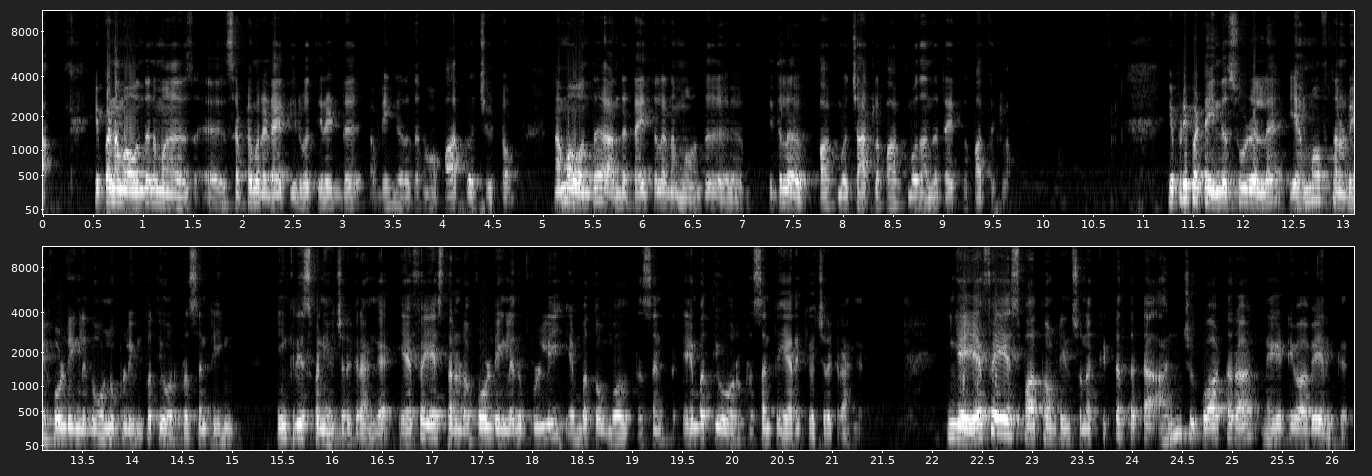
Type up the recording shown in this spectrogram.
தான். இப்போ நம்ம வந்து நம்ம செப்டம்பர் ரெண்டாயிரத்தி இருபத்தி ரெண்டு அப்படிங்கிறத நம்ம பார்த்து வச்சுக்கிட்டோம். நம்ம வந்து அந்த டயத்தில் நம்ம வந்து இதில் பார்க்கும்போது சார்ட்டில் பார்க்கும்போது அந்த டயத்தில் பார்த்துக்கலாம். இப்படிப்பட்ட இந்த சூழலில் எம்எஃப் தன்னுடைய ஹோல்டிங்லேருந்து ஒன்று புள்ளி முப்பத்தி ஒரு பர்சன்ட் இன்க்ரீஸ் பண்ணி வச்சிருக்கிறாங்க. எஃப்ஐஎஸ் தன்னோட ஹோல்டிங்லேருந்து புள்ளி எண்பத்தொம்போது பர்சன்ட் எண்பத்தி ஒரு பர்சன்ட் இறக்கி வச்சிருக்காங்க இங்கே எஃப்ஐஎஸ் பார்த்தோம் அப்படின்னு சொன்னால் கிட்டத்தட்ட அஞ்சு குவார்ட்டராக நெகட்டிவாகவே இருக்குது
